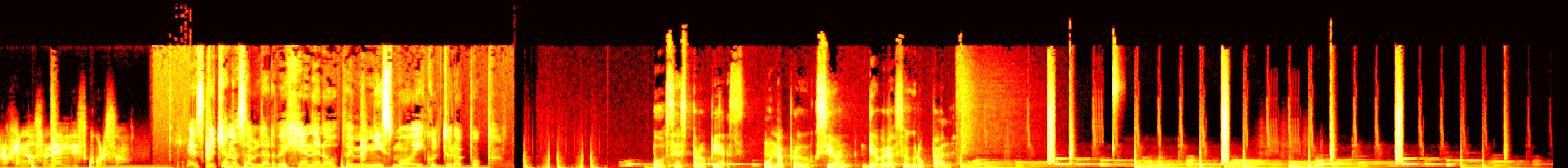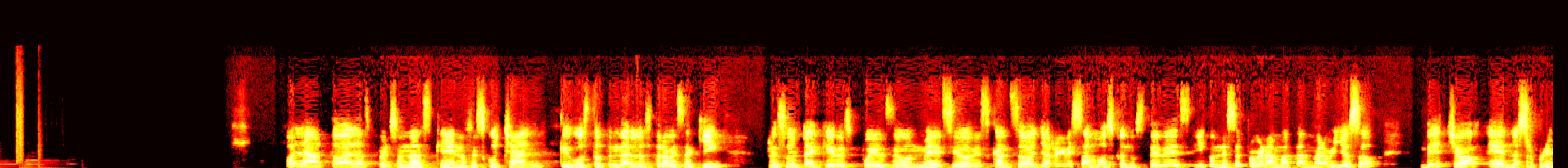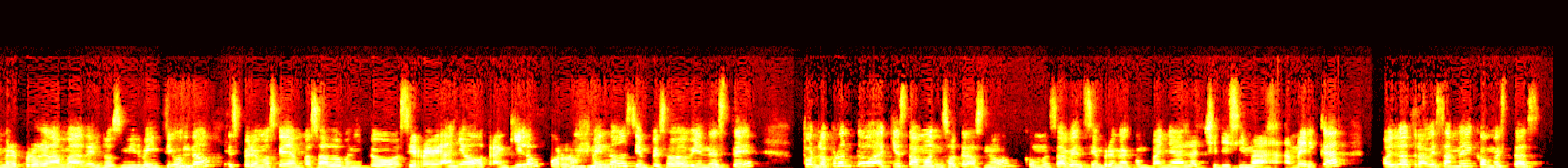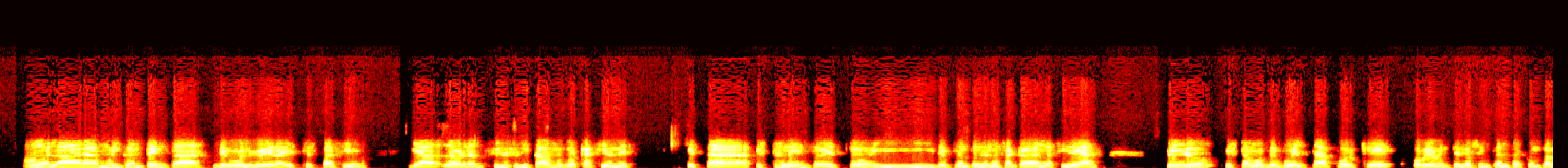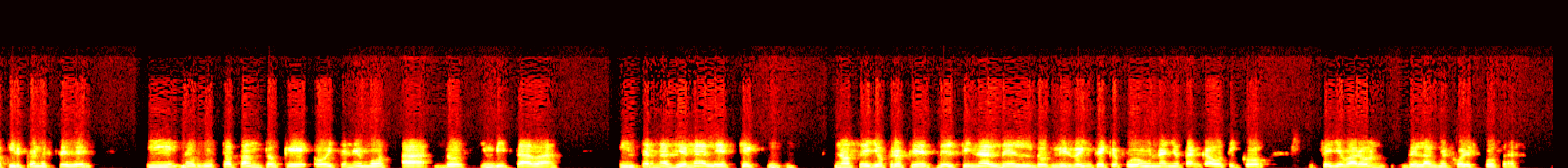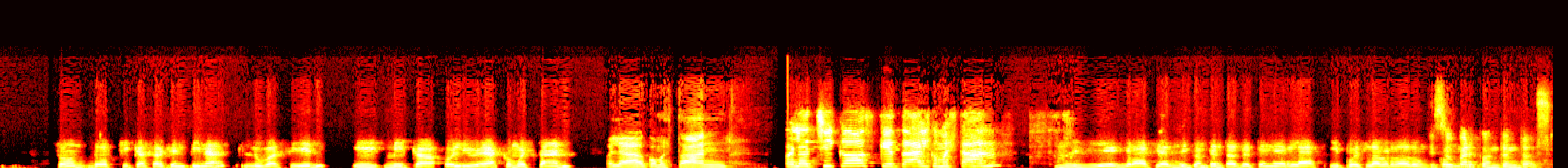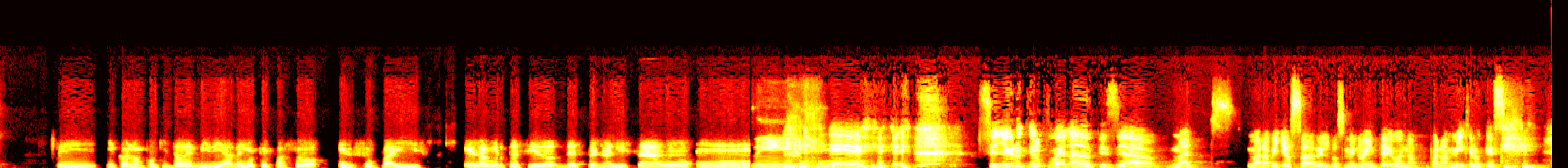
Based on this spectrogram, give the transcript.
estrógenos en el discurso. Escúchanos hablar de género, feminismo y cultura pop. Voces Propias, una producción de Abrazo Grupal. Hola a todas las personas que nos escuchan, qué gusto tenerlos otra vez aquí. Resulta que después de un merecido descanso ya regresamos con ustedes y con este programa tan maravilloso. De hecho, es nuestro primer programa del 2021. Esperemos que hayan pasado bonito cierre de año o tranquilo, por lo menos, y empezado bien este. Por lo pronto, aquí estamos nosotras, ¿no? Como saben, siempre me acompaña la chidísima América. Hola otra vez, Ame, ¿cómo estás? Hola, Ara, muy contenta de volver a este espacio. Ya, la verdad, sí necesitábamos vacaciones. Está, está denso esto y de pronto se nos acaban las ideas, pero estamos de vuelta porque obviamente nos encanta compartir con ustedes y nos gusta tanto que hoy tenemos a dos invitadas internacionales que, no sé, yo creo que del final del 2020, que fue un año tan caótico, se llevaron de las mejores cosas. Son dos chicas argentinas, Lu Basil y Mica Olivera. ¿Cómo están? Hola, ¿cómo están? Hola chicos, ¿qué tal? ¿Cómo están? Muy bien, gracias. Muy contentas de tenerlas y pues la verdad... Un, súper contentas. Sí, y con un poquito de envidia de lo que pasó en su país. El aborto ha sido despenalizado. ¡Eh! Sí. Sí, yo creo que fue la noticia más maravillosa del 2020. Bueno, para mí creo que sí.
